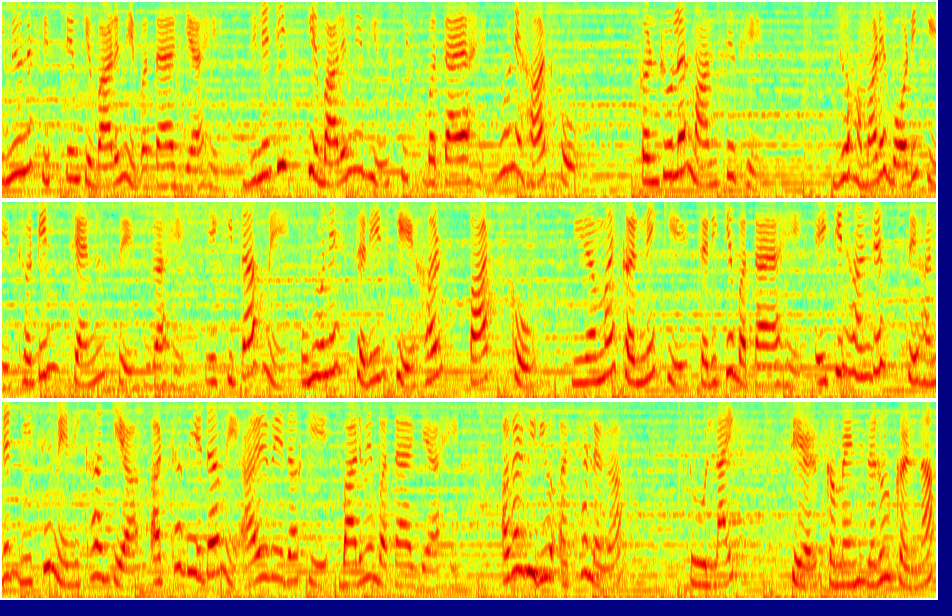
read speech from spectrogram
इम्यून सिस्टम के बारे में बताया गया है। जेनेटिक्स के बारे में भी उसने बताया है। उन्होंने हार्ट को कंट्रोलर मानते थे। जो हमारे बॉडी के 13 चैनल से जुड़ा है। ये किताब में उन्होंने शरीर के हर पार्ट्स को निरामय करने के तरीके बताया है। 1800 से 100 बीसी में लिखा गया अर्थवेदा में आयुर्वेदा के बारे में बताया गया है। अगर वीडियो अच्छा लगा तो लाइक शेयर कमेंट ज़रूर करना।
